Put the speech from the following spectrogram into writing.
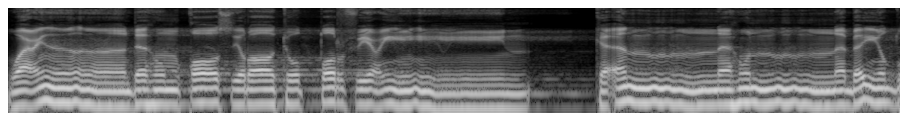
وعندهم قاصرات الطرف عين كأنهن بيض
